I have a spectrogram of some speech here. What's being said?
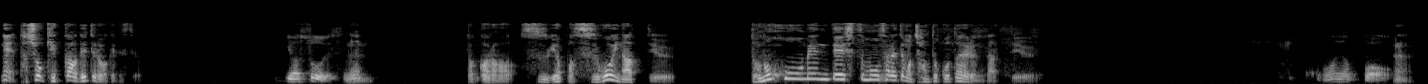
ね、多少結果は出てるわけですよ。いや、そうですね。うん。だから、す、やっぱすごいなっていう。どの方面で質問されてもちゃんと答えるんだっていう。ここはやっぱ、うん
